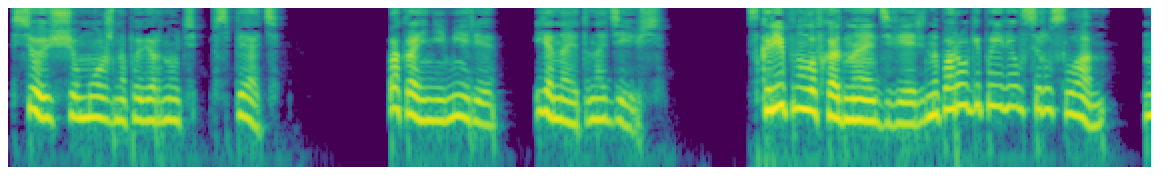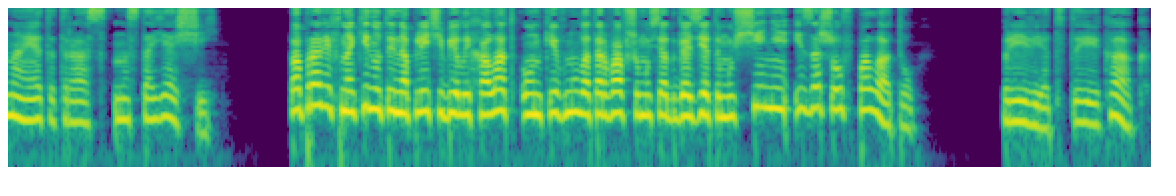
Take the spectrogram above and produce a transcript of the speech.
все еще можно повернуть вспять. По крайней мере, я на это надеюсь. Скрипнула входная дверь. На пороге появился Руслан, на этот раз настоящий. Поправив накинутый на плечи белый халат, он кивнул оторвавшемуся от газеты мужчине и зашел в палату. Привет, ты как?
